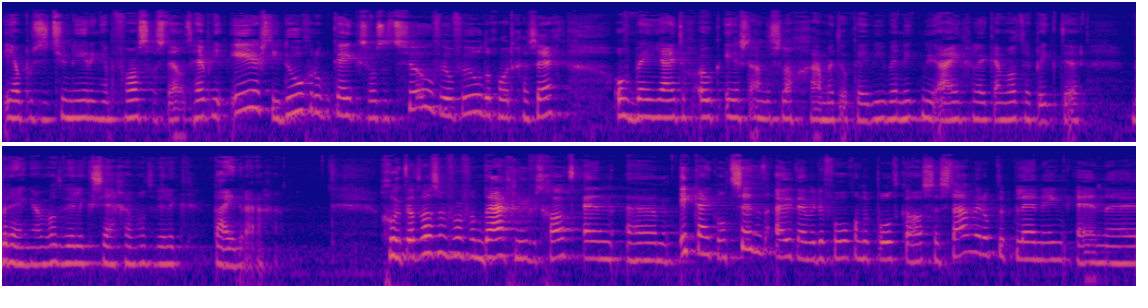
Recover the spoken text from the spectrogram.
jouw positionering hebt vastgesteld. Heb je eerst die doelgroep bekeken, zoals het zo veelvuldig wordt gezegd? Of ben jij toch ook eerst aan de slag gegaan met: oké, wie ben ik nu eigenlijk en wat heb ik te brengen? Wat wil ik zeggen? Wat wil ik bijdragen? Goed, dat was hem voor vandaag, lieve schat. En um, ik kijk ontzettend uit naar weer de volgende podcast. Ze staan weer op de planning. En uh,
